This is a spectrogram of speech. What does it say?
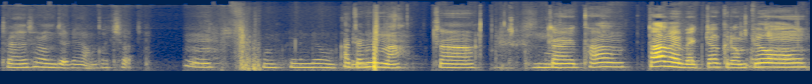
다른 사람들이랑 같이 하자. 응. 그럼 그런 경우. 아 잠시만. 자. 자 다음 다음에 맺자 그럼 뿅.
